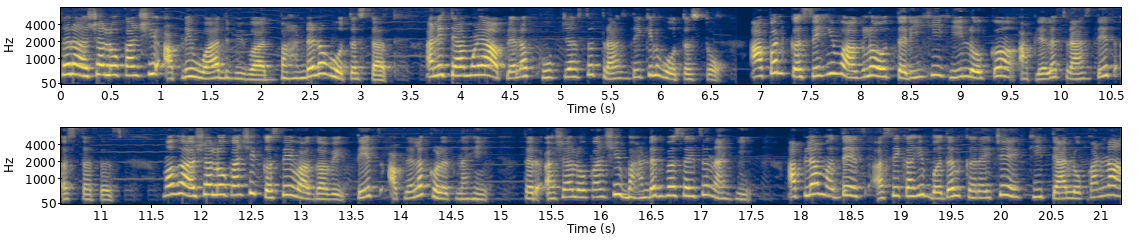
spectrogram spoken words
तर अशा लोकांशी आपले वादविवाद भांडणं होत असतात आणि त्यामुळे आपल्याला खूप जास्त त्रास देखील होत असतो. आपण कसेही वागलो तरीही ही लोक आपल्याला त्रास देत असतातच. मग अशा लोकांशी कसे वागावे तेच आपल्याला कळत नाही. तर अशा लोकांशी भांडत बसायचं नाही. आपल्यामध्येच असे काही बदल करायचे की त्या लोकांना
